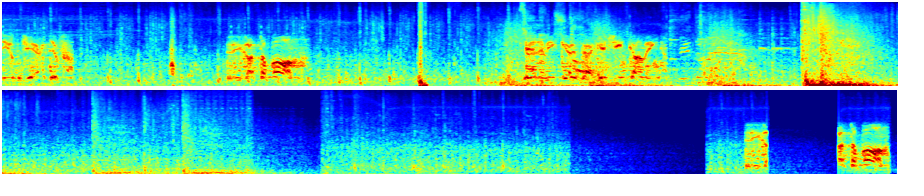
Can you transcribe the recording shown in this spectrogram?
objective. They got the bomb. Enemy care package incoming. They got the bomb.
